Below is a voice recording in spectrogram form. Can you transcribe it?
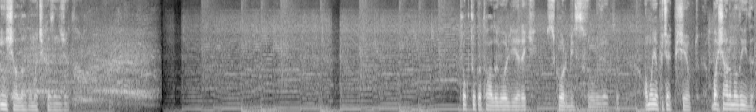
İnşallah bu maçı kazanacaklar. Çok çok hatalı gol yiyerek skor 1-0 olacaktı. Ama yapacak bir şey yoktu. Başarmalıydı.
